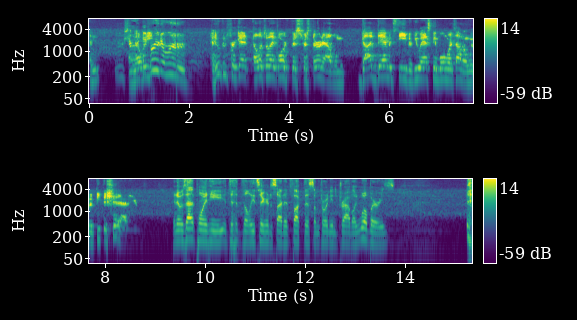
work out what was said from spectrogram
And, Sergey nobody- Bruderoo. and who can forget Electric Light Orchestra's third album? God damn it, Steve! If you ask me one more time, I'm going to beat the shit out of you. And it was at that point he, the lead singer, decided, "Fuck this! I'm joining the Traveling Wilburys."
